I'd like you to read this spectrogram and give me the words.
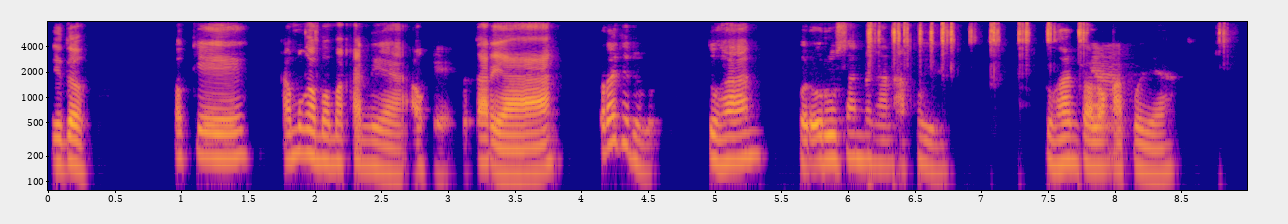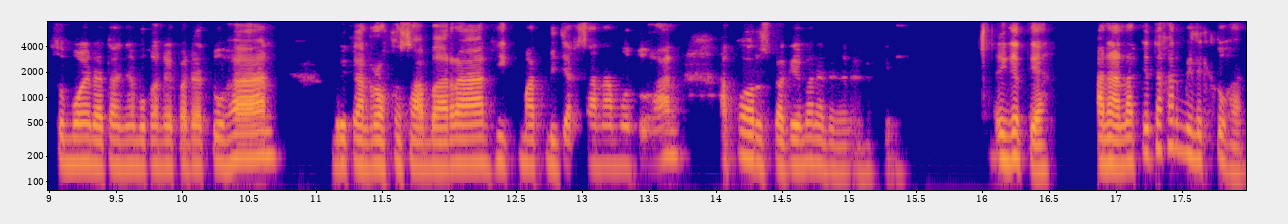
Gitu. Oke, kamu nggak mau makan ya? Oke, bentar ya. Bentar aja dulu. Tuhan berurusan dengan aku ya. Tuhan tolong Ya. aku ya. Semua yang datangnya bukan daripada Tuhan. Berikan roh kesabaran, hikmat bijaksanamu Tuhan. Aku harus bagaimana dengan anak ini. Ingat ya, anak-anak kita kan milik Tuhan.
